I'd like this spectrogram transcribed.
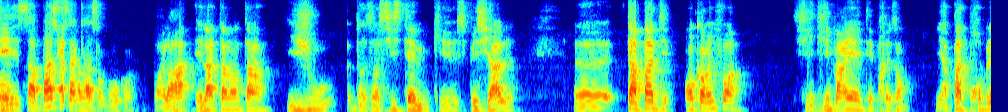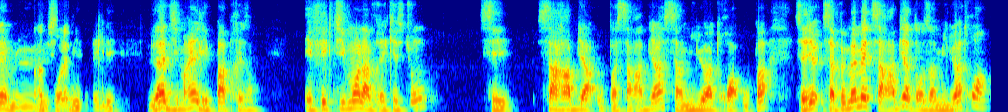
et ça passe ou ça casse en gros. Quoi. Voilà. Et l'Atalanta, il joue dans un système qui est spécial. Euh, pas Encore une fois, si Di Maria était présent, il n'y a pas de problème. Le, système est réglé. Là, Di Maria, il n'est pas présent. Effectivement, la vraie question, c'est Sarabia ou pas Sarabia C'est un milieu à 3 ou pas C'est-à-dire, ça peut même être Sarabia dans un milieu à 3. Hein.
